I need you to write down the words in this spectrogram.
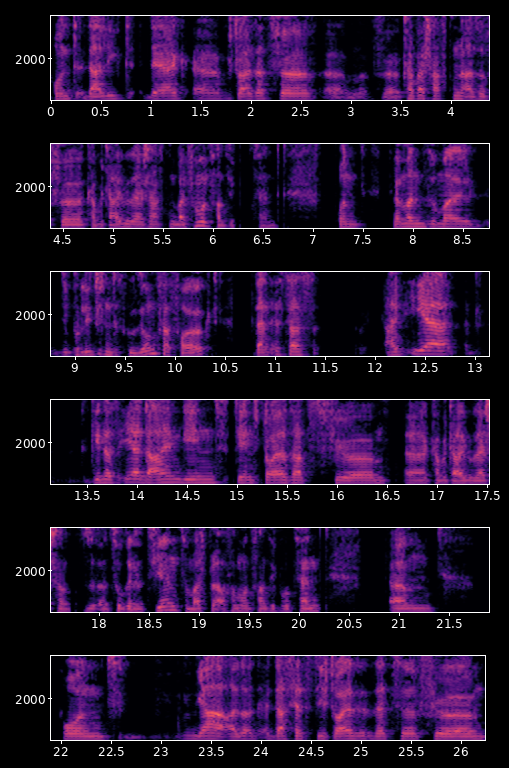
Und da liegt der äh, Steuersatz für, äh, für Körperschaften, also für Kapitalgesellschaften bei 25 Prozent. Und wenn man so mal die politischen Diskussionen verfolgt, dann ist das halt eher, geht das eher dahingehend, den Steuersatz für äh, Kapitalgesellschaften zu, äh, zu, reduzieren, zum Beispiel auf 25 Prozent. Ähm, und ja, also dass jetzt die Steuersätze für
